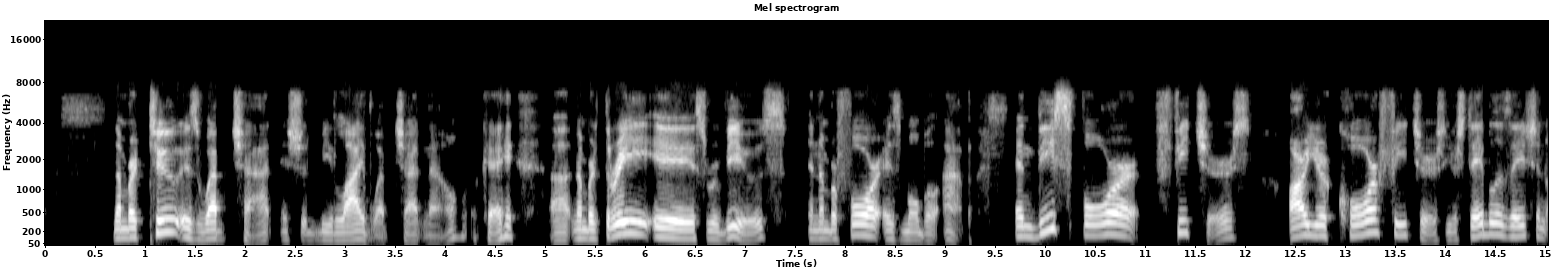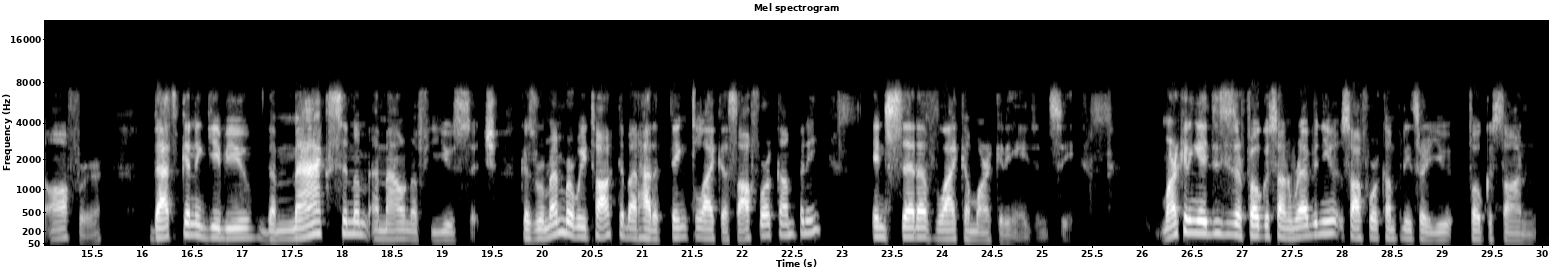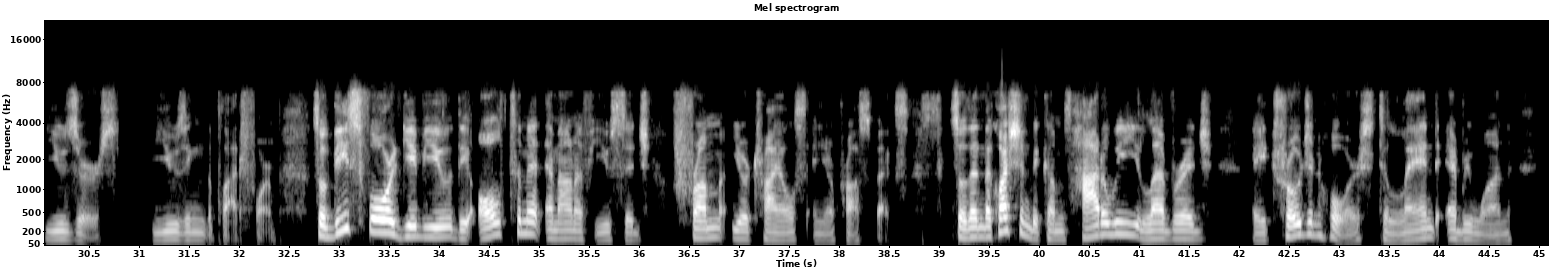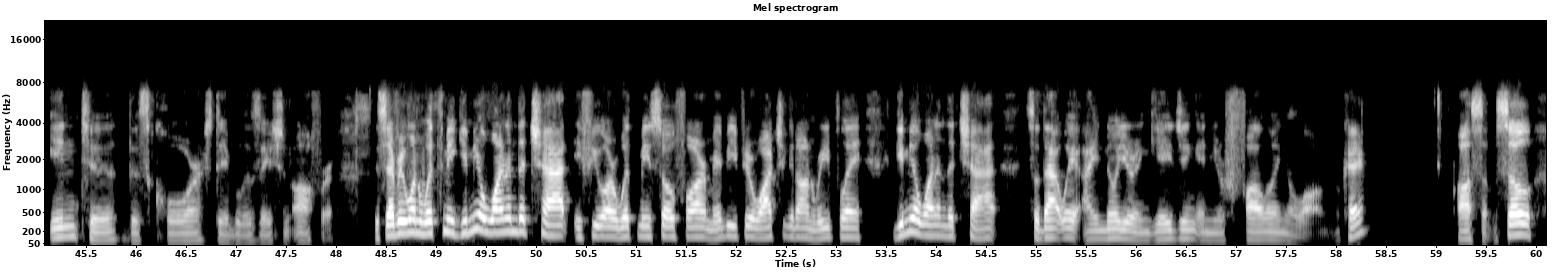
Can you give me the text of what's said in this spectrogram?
Number two is web chat. It should be live web chat now. Okay. Uh, number three is reviews. And number four is mobile app. And these four features are your core features, your stabilization offer that's going to give you the maximum amount of usage. Because remember, we talked about how to think like a software company instead of like a marketing agency. Marketing agencies are focused on revenue, software companies are u- focused on users using the platform. So these four give you the ultimate amount of usage from your trials and your prospects. So then the question becomes how do we leverage a Trojan horse to land everyone into this core stabilization offer. Is everyone with me? Give me a one in the chat if you are with me so far. Maybe if you're watching it on replay, give me a one in the chat so that way I know you're engaging and you're following along. Okay. Awesome. So,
